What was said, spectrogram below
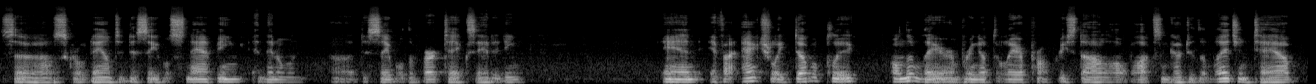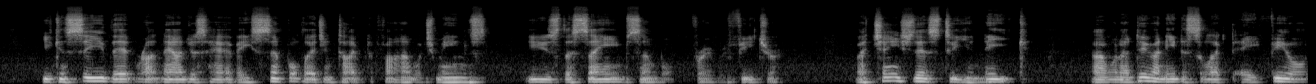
So I'll scroll down to disable snapping and then I'm going to uh, disable the vertex editing. And if I actually double click on the layer and bring up the layer properties dialog box and go to the legend tab, you can see that right now I just have a simple legend type defined, which means use the same symbol for every feature. If I change this to unique, uh, when I do, I need to select a field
